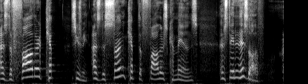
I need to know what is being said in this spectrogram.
As the Father kept excuse me, as the Son kept the Father's commands and stayed in his love.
